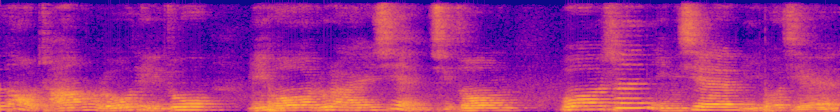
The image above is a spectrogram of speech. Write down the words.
道长如地珠，弥陀如来现其中。我身隐现弥陀前，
